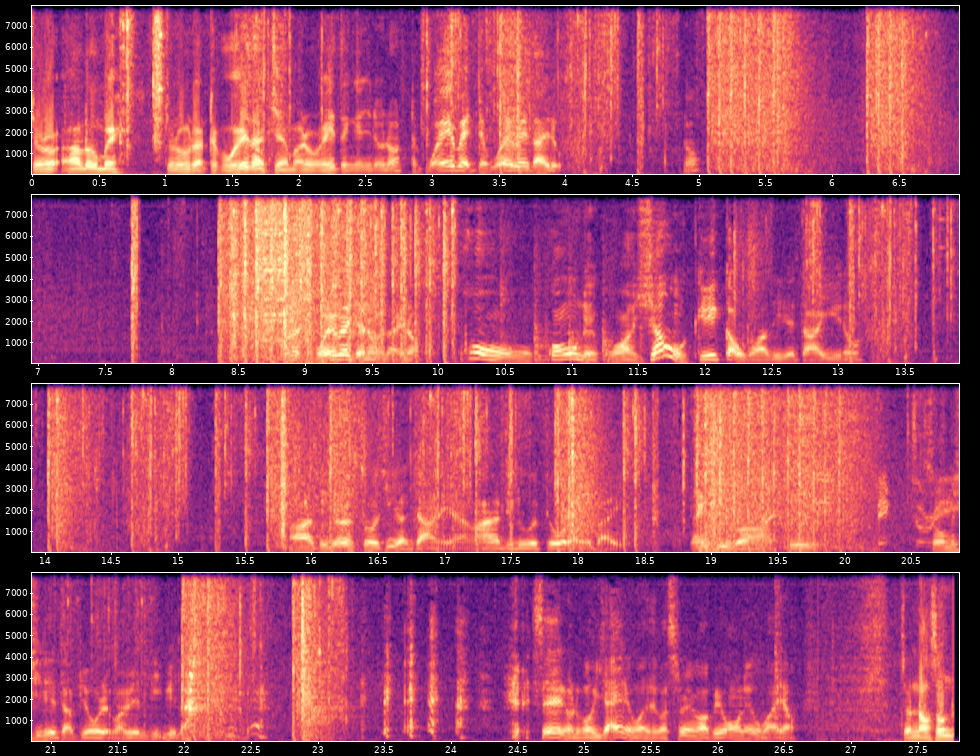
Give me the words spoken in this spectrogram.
ကျွန်တော်အားလုံးပဲကျွန်တော်တို့ကတပွဲသာကြံပါတော့လေတကယ်ကြီးတို့နော်တပွဲပဲတပွဲပဲတာကြီးတို့နော်ဘယ်ပဲကျွန်တော်လိုက်တော့ဟောကောင်းတယ်ကွာရအောင်ကေးကောက်သွားသေးတယ်ဒါကြီးနော်အာဒီလိုတော့စော်ကြည့်တာကြားနေရငါဒီလိုပဲပြောတာပဲဒါကြီး thank you ပါဒီ စော်မရှိတဲ့ဒါပြောတယ်ဗာပြဒီဖြစ်လားဆဲတော့ဒီကောင်ရိုက်နေပါစေကွာ stream မှာဘေး online ကိုမှာရအောင်ကျွန်တော်နောက်ဆုံး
